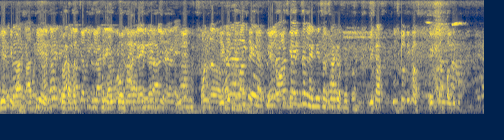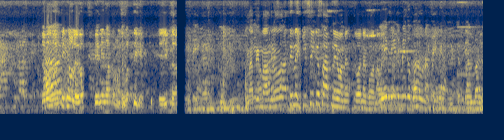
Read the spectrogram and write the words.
घी की बात आती है छोटा बच्चा भी घी बोलते हैं नहीं माफ़ी मांग लो नहीं किसी के साथ नहीं होने होने को होना ये मीट में तो बंद होना चाहिए। बंद बंद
